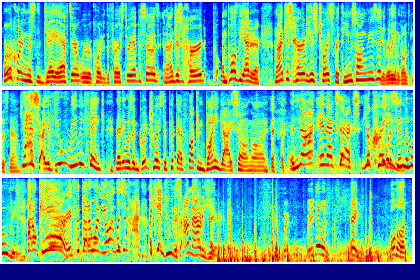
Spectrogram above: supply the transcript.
we're recording this the day after we recorded the first three episodes, and I just heard, and Paul's the editor, and I just heard his choice for theme song music. You're really going to go into this now? Yes, I- if you really think that it was a good choice to put that fucking Bunny Guy song on and not INXS, you're crazy. But it's in the movie. I don't care. It's the better one. You know, listen, I, I can't do this. I'm out of here. Hey, Where, where you going? Hey, hold on.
